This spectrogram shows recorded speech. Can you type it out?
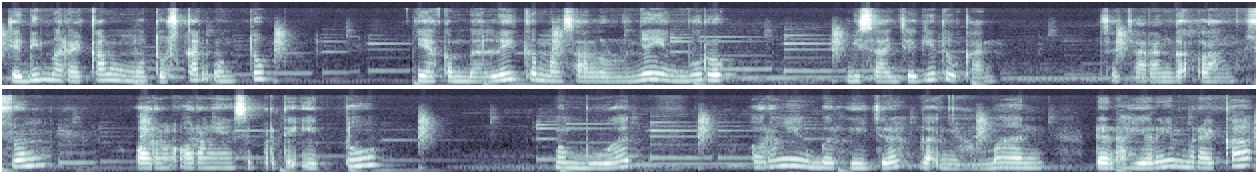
Jadi mereka memutuskan untuk ya kembali ke masa lalunya yang buruk. Bisa aja gitu kan? Secara nggak langsung orang-orang yang seperti itu membuat orang yang berhijrah nggak nyaman dan akhirnya mereka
